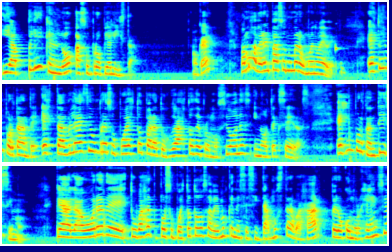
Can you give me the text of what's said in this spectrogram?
y aplíquenlo a su propia lista. ¿Ok? Vamos a ver el paso número 9. Esto es importante. Establece un presupuesto para tus gastos de promociones y no te excedas. Es importantísimo que a la hora de, tú vas a, por supuesto todos sabemos que necesitamos trabajar, pero con urgencia,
